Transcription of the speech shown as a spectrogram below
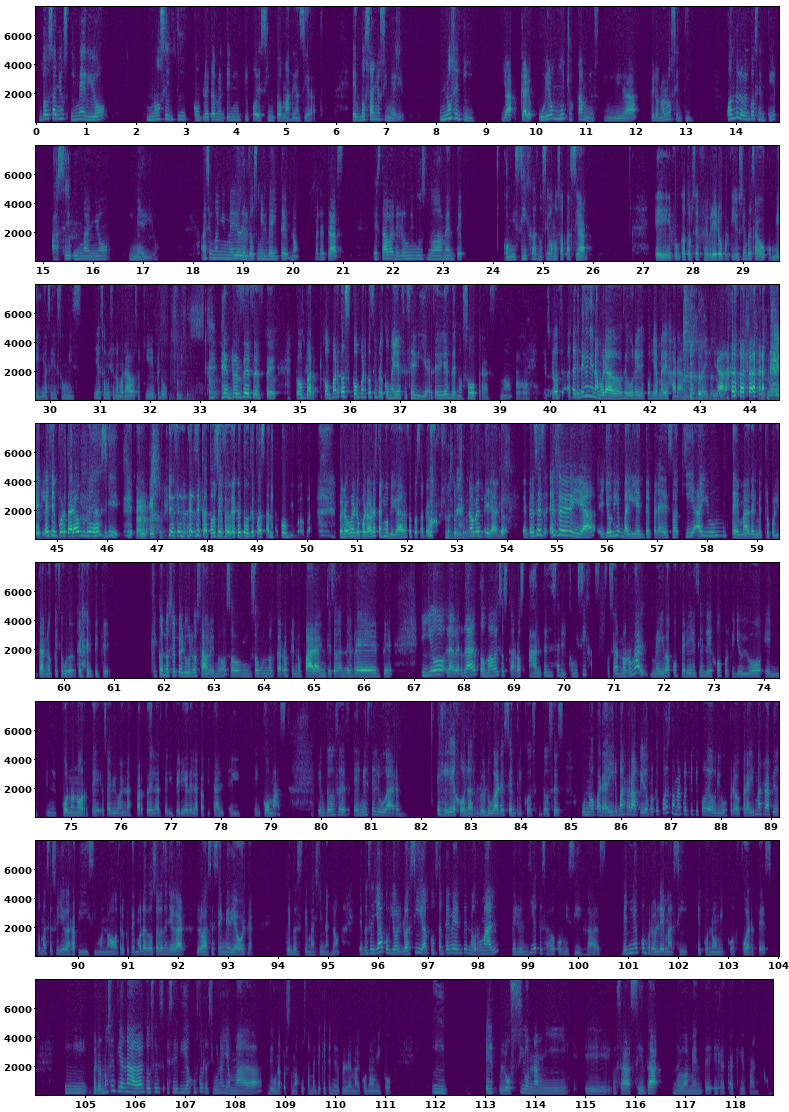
dos años y medio no sentí completamente ningún tipo de síntomas de ansiedad. En dos años y medio. No sentí, ¿ya? Claro, hubieron muchos cambios en mi vida, pero no lo sentí. ¿Cuándo lo vengo a sentir? Hace un año y medio. Hace un año y medio del 2020, ¿no? Para atrás, estaba en el ómnibus nuevamente con mis hijas, nos íbamos a pasear. Eh, fue un 14 de febrero porque yo siempre salgo con ellas, ellas son mis ellos son mis enamorados aquí en Perú. Entonces, este, comparto, comparto siempre con ellas ese día, ese día es de nosotras, ¿no? Entonces, hasta que tengan enamorados, seguro, y después ya me dejarán, ¿no? Por ahí tirada. Les importará un bledo si, que ese, 14 de febrero tengo que pasarla con mi mamá. Pero bueno, por ahora están obligadas a pasarla con No, mentira, no. Entonces, ese día, yo bien valiente para eso. Aquí hay un tema del metropolitano que seguro que la gente que, que conoce Perú lo sabe, ¿no? Son, son unos carros que no paran, que se van de frente. Y yo, la verdad, tomaba esos carros antes de salir con mis hijas. O sea, normal. Me iba a conferencias lejos porque yo vivo en, en el cono norte, o sea, vivo en las partes de las periferias de la capital, en, en Comas. Entonces, en este lugar mm es lejos los lugares céntricos. Entonces, uno para ir más rápido, porque puedes tomar cualquier tipo de ómnibus, pero para ir más rápido tomas eso y llegas rapidísimo, ¿no? O sea, lo que te demoras dos horas en llegar, lo haces en media hora. Entonces, te imaginas, ¿no? Entonces ya, pues yo lo hacía constantemente, normal, pero el día que salgo con mis hijas, venía con problemas, sí, económicos fuertes, y, pero no sentía nada, entonces ese día justo recibo una llamada de una persona justamente que tenía el problema económico, y explosiona mi, eh, o sea, se da nuevamente el ataque de pánico.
